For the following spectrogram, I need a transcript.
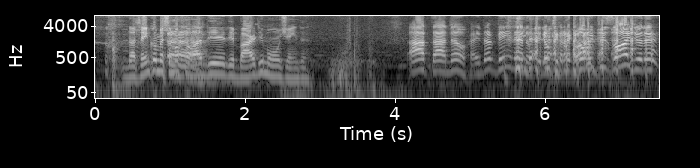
Nós nem começamos a falar de, de bar e monge ainda. Ah, tá, não. Ainda bem, né? Não queria estragar o episódio, né?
